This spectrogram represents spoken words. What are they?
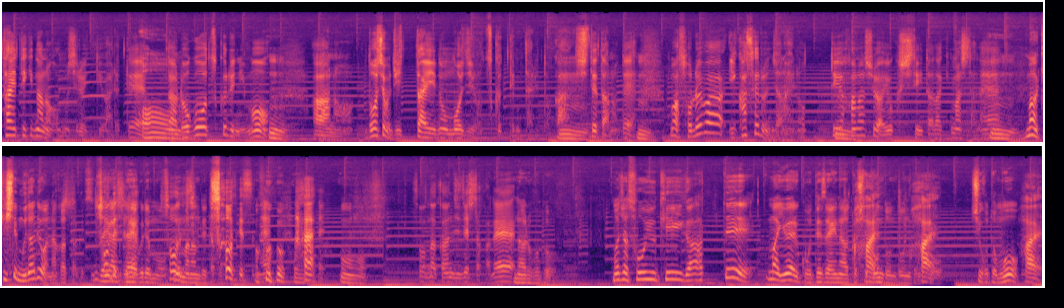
体的なのが面白いって言われてだからロゴを作るにも、うん。あのどうしても立体の文字を作ってみたりとかうん。してたので、うん。まあそれは活かせるんじゃないのっていう話はよくしていただきましたうね。ん。まあ決して無駄ではなかったです。そうですね。大学でも学んでた。そうですね。はい。うん。そんな感じでしたかね。なるほど。まあじゃあそういう経緯があって、まあいわゆるこうデザイナーとしてはい。どんどんどんどんはい。仕事もはい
